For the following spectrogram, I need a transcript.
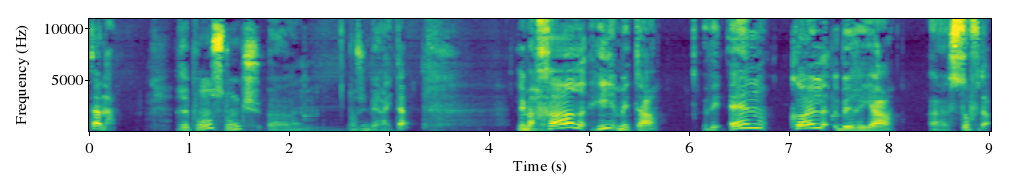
Tana. Réponse, donc, euh, dans une beraïta. Les machar hi meta ve en kol beria sofda.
